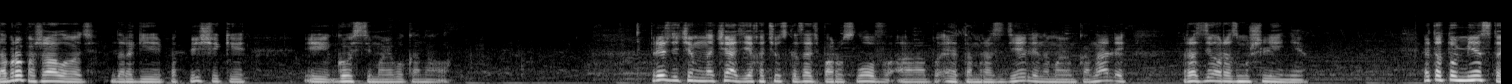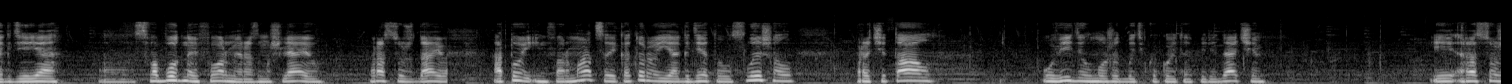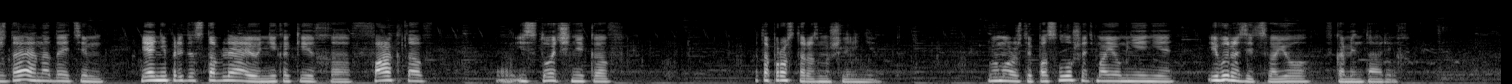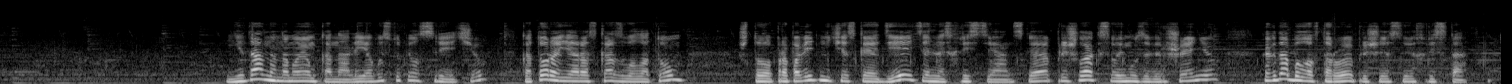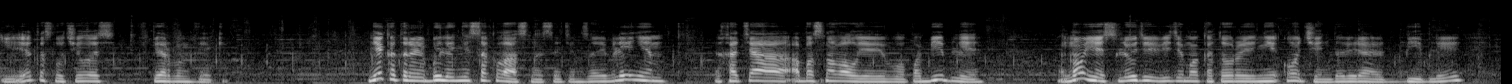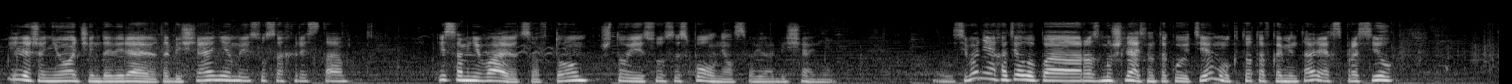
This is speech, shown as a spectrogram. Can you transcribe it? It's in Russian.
Добро пожаловать, дорогие подписчики и гости моего канала. Прежде чем начать, я хочу сказать пару слов об этом разделе на моем канале. Раздел размышления. Это то место, где я э, в свободной форме размышляю, рассуждаю о той информации, которую я где-то услышал, прочитал, увидел, может быть, в какой-то передаче. И рассуждая над этим, я не предоставляю никаких э, фактов, э, источников. Это просто размышление. Вы можете послушать мое мнение и выразить свое в комментариях. Недавно на моем канале я выступил с речью, в которой я рассказывал о том, что проповедническая деятельность христианская пришла к своему завершению, когда было второе пришествие Христа, и это случилось в первом веке. Некоторые были не согласны с этим заявлением, хотя обосновал я его по Библии, но есть люди, видимо, которые не очень доверяют Библии или же не очень доверяют обещаниям Иисуса Христа и сомневаются в том, что Иисус исполнил свое обещание. Сегодня я хотел бы поразмышлять на такую тему. Кто-то в комментариях спросил,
